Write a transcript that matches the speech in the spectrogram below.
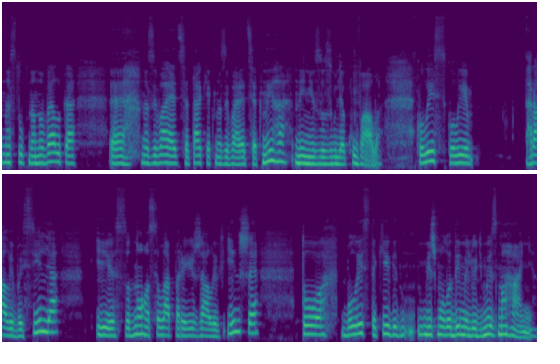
наступна новелка е, називається так, як називається книга Нині Зозуля Кувала. Колись, коли грали весілля і з одного села переїжджали в інше, то були такі від, між молодими людьми змагання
